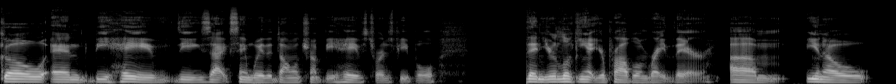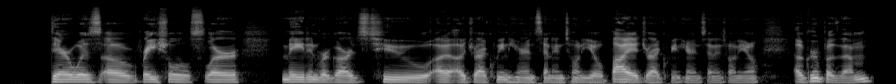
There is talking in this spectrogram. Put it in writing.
go and behave the exact same way that Donald Trump behaves towards people then you're looking at your problem right there. Um you know there was a racial slur made in regards to a, a drag queen here in San Antonio by a drag queen here in San Antonio a group of them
